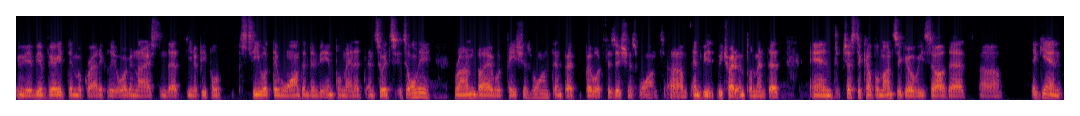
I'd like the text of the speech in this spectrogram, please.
we are very democratically organized in that you know people see what they want and then we implement it. And so it's it's only run by what patients want and by, by what physicians want. Um, and we, we try to implement that. And just a couple months ago, we saw that, uh, again,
